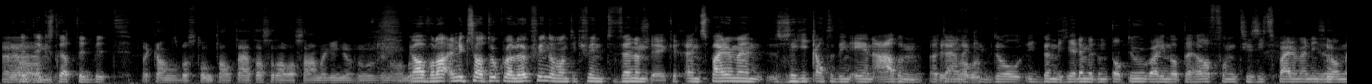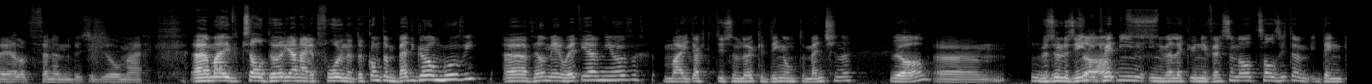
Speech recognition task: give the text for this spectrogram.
Eh. Een extra tidbit. De kans bestond altijd dat ze dat wel samen gingen allemaal. ja, voilà. En ik zou het ook wel leuk vinden, want ik vind Venom Zeker. En Spider-Man zeg ik altijd in één adem, uiteindelijk. Ik bedoel, ik ben degene met een tattoo waarin dat de helft van het gezicht Spider-Man is en de andere helft Venom, dus ik bedoel maar... Eh, maar ik zal doorgaan naar het volgende. Er komt een Batgirl-movie. Eh, veel meer weet ik daar niet over, maar ik dacht het is een leuke ding om te mentionen. Ja. Ehm, we zullen zien. Ik weet niet in, in welk universum dat het zal zitten. Ik denk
